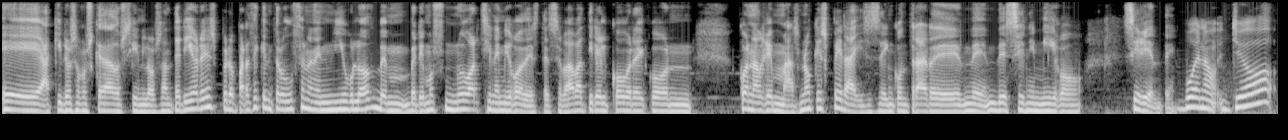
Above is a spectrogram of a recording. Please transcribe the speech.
Eh, aquí nos hemos quedado sin los anteriores, pero parece que introducen en el New Blood, veremos un nuevo archienemigo de este. Se va a batir el cobre con, con alguien más, ¿no? ¿Qué esperáis encontrar de, de- de ese enemigo siguiente? Bueno, yo,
